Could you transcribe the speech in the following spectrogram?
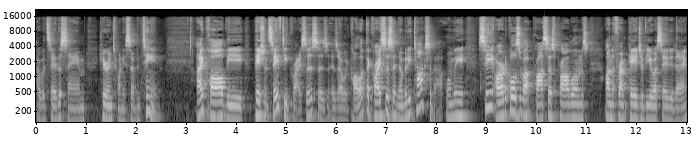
I would say the same here in 2017. I call the patient safety crisis, as, as I would call it, the crisis that nobody talks about. When we see articles about process problems on the front page of USA Today,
